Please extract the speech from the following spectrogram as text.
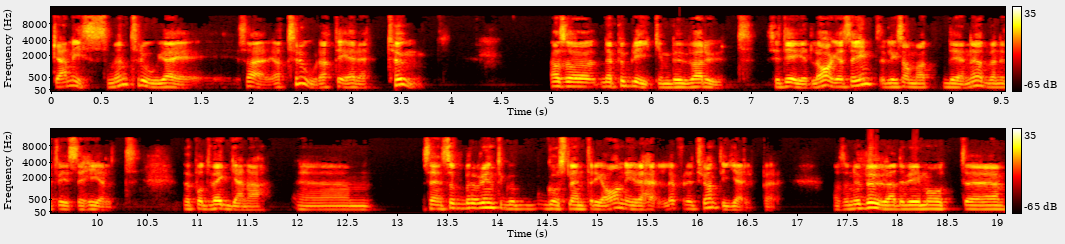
mekanismen tror jag är så här, jag tror att det är rätt tungt. Alltså när publiken buar ut sitt eget lag. Jag säger inte liksom att det nödvändigtvis är helt uppåt väggarna. Um, sen så behöver det inte gå, gå slentrian i det heller, för det tror jag inte hjälper. Alltså nu buade vi mot... Uh,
